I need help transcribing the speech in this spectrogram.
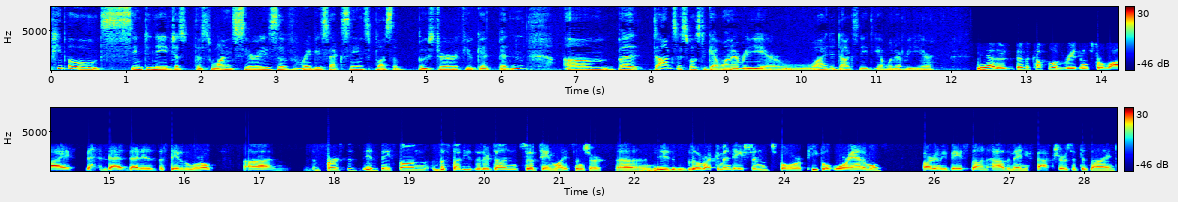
people seem to need just this one series of rabies vaccines plus a booster if you get bitten. Um, but dogs are supposed to get one every year. Why do dogs need to get one every year? Yeah, there's there's a couple of reasons for why that that, that is the state of the world. Um, first is, is, based on the studies that are done to obtain licensure. Uh, the recommendations for people or animals are going to be based on how the manufacturers have designed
